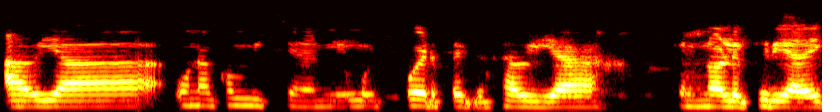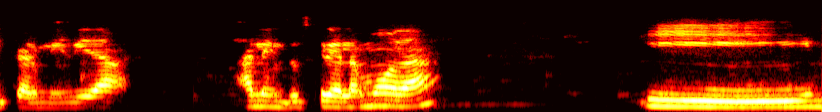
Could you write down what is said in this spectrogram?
había una convicción en mí muy fuerte que sabía que no le quería dedicar mi vida a la industria de la moda. Y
